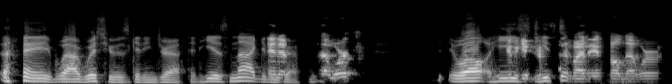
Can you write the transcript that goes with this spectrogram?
hey, well, I wish he was getting drafted. He is not getting NFL drafted. Network. Well, he's get he's drafted by the NFL Network.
